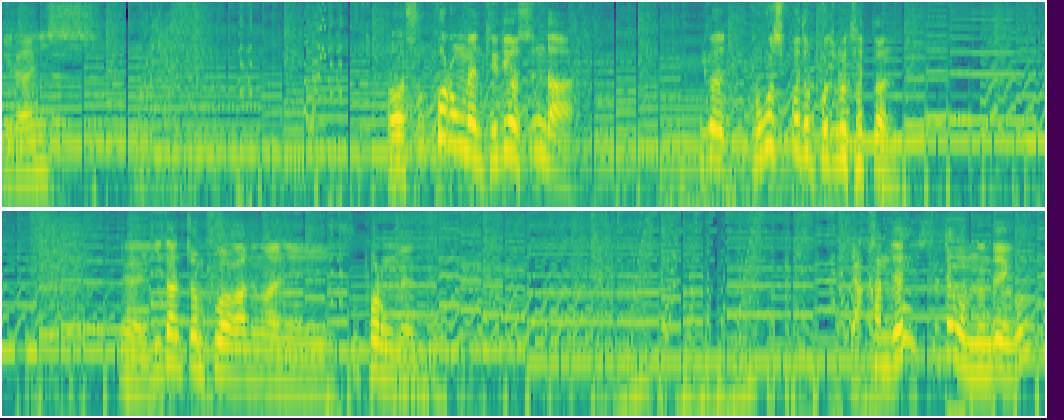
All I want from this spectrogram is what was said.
이런 씨. 어 슈퍼롱맨 드디어 쓴다. 이거 보고 싶어도 보지 못했던. 예, 2단 점프가 가능한 이 슈퍼롱맨. 약한데? 쓸데가 없는데 이거?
